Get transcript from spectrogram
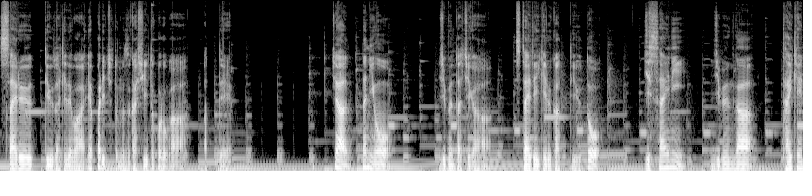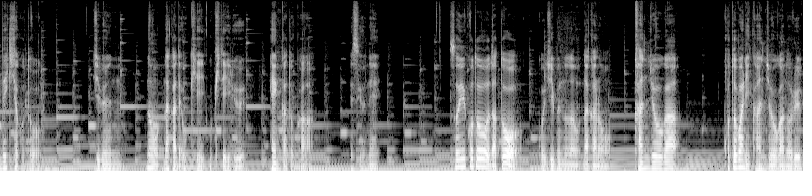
伝えるっていうだけではやっぱりちょっと難しいところがあってじゃあ何を自分たちが伝えていけるかっていうと実際に自分が体験できたこと自分の中で起き起きている変化とかですよね。そういうことだとこう自分の中の感情が言葉に感情が乗る、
